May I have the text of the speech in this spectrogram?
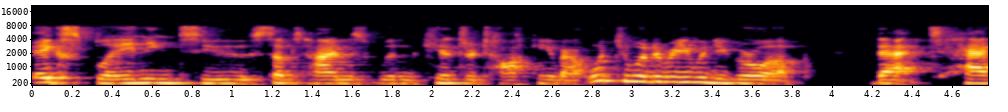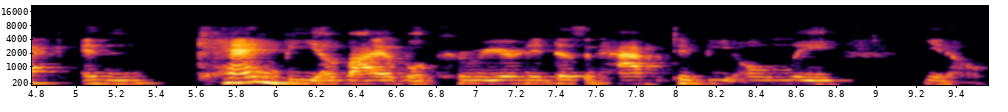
explaining to sometimes when kids are talking about what do you want to be when you grow up that tech and can be a viable career and it doesn't have to be only you know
